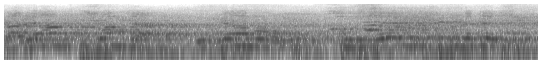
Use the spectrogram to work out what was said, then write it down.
Колян, Сонте, Лукьяну, Пустей, Фигатесни.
